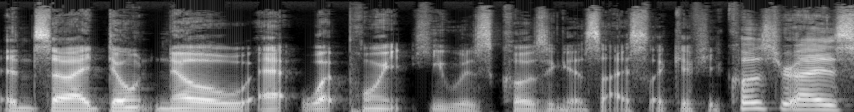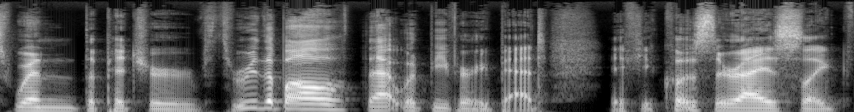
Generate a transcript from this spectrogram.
And so I don't know at what point he was closing his eyes. Like if you closed your eyes when the pitcher threw the ball, that would be very bad. If you closed their eyes like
